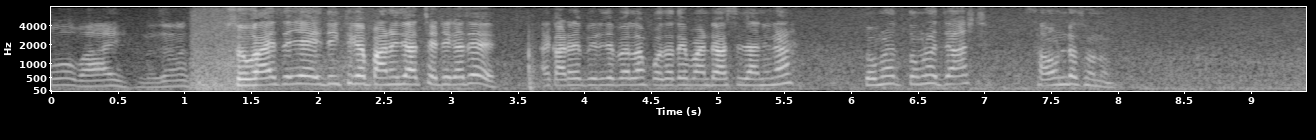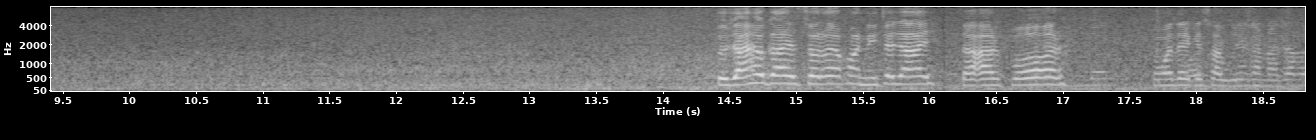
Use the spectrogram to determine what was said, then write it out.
ও ভাই না জানা সো গাইস এই যে এই দিক থেকে পানি যাচ্ছে ঠিক আছে? কাঠের ব্রিজে পেলাম কোথা থেকে পানিটা আসছে জানি না। তোমরা তোমরা জাস্ট সাউন্ডটা শোনো। তো যাই হোক গাইস চলো এখন নিচে যাই তারপর তোমাদেরকে সব কিছু নজারা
